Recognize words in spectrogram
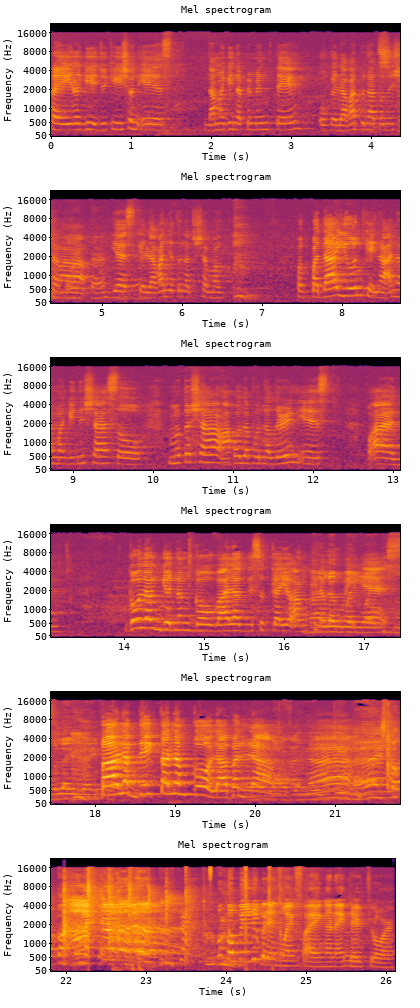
kay lagi education is na pimente o kailangan po nato na siya nga yes kailangan nato nato siya mag pagpadayon kay naa naman gid ni siya. So mo to siya ako lang po na learn is kuan go lang gyud ng go balag lisod kayo ang kinabuhi yes Walay wifi. balag data lang ko laban lang Okay, nice. Pakpak. Magpapildi ba rin Wi-Fi nga na third floor?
